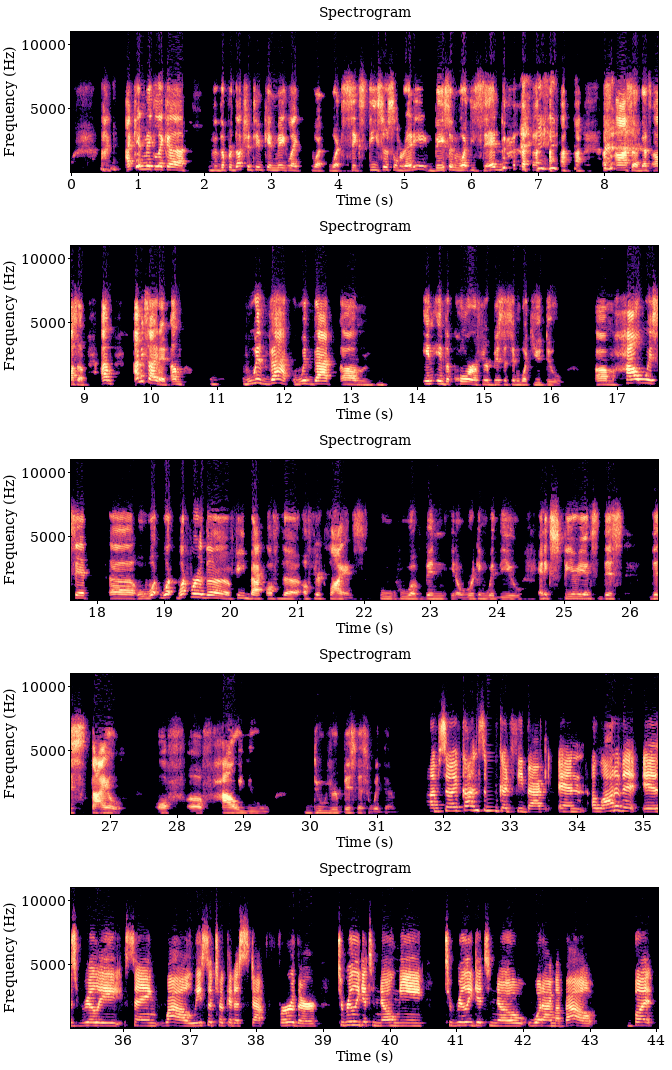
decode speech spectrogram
I can make like a the, the, production team can make like what what six teasers already based on what you said. that's awesome. That's awesome. Um, I'm excited. Um, with that, with that, um, in in the core of your business and what you do, um, how is it? Uh, what what what were the feedback of the of your clients who who have been you know working with you and experienced this this style of of how you do your business with them? Um, so I've gotten some good feedback, and a lot of it is really saying, wow, Lisa took it a step further to really get to know me, to really get to know what I'm about, but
